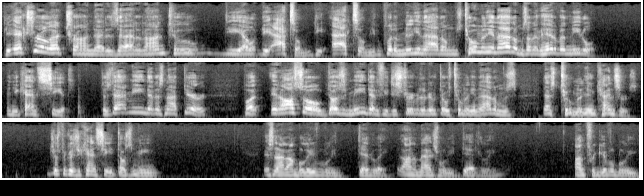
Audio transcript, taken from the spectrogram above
the extra electron that is added onto the the atom, the atom, you can put a million atoms, two million atoms on the head of a needle and you can't see it. Does that mean that it's not there? But it also doesn't mean that if you distributed out those 2 million atoms, that's 2 million cancers. Just because you can't see it doesn't mean it's not unbelievably deadly, unimaginably deadly, unforgivably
